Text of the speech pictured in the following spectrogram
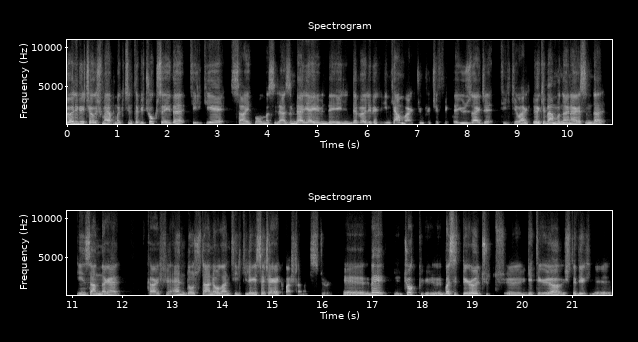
böyle bir çalışma yapmak için tabii çok sayıda tilkiye sahip olması lazım. Belya evinde, elinde böyle bir imkan var. Çünkü çiftlikte yüzlerce tilki var. Diyor ki ben bunların arasında insanlara karşı en dostane olan tilkileri seçerek başlamak istiyorum. E, ve çok e, basit bir ölçüt e, getiriyor. İşte bir e,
